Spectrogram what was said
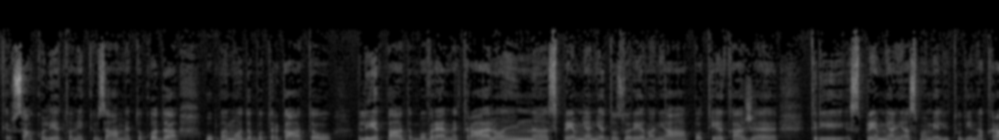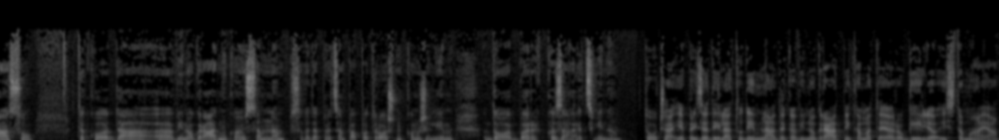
ker vsako leto nekaj vzame. Tako da upajmo, da bo trgatev lepa, da bo vreme trajalo in eh, spremljanje dozorevanja poteka. Že tri spremljanja smo imeli tudi na krasu. Tako da eh, vinogradnikom in vsem nam, seveda predvsem pa potrošnikom, želim dober kozarec vina. Toča je prizadela tudi mladega vinogradnika Mateja Rogiljo iz Tomaja.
